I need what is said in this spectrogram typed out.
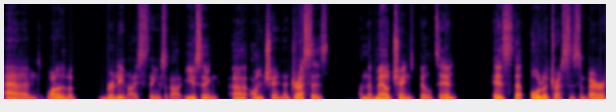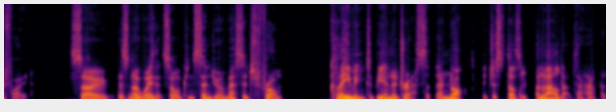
And one of the really nice things about using uh, on chain addresses and the MailChain's built in is that all addresses are verified. So there's no way that someone can send you a message from claiming to be an address that they're not. It just doesn't allow that to happen.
